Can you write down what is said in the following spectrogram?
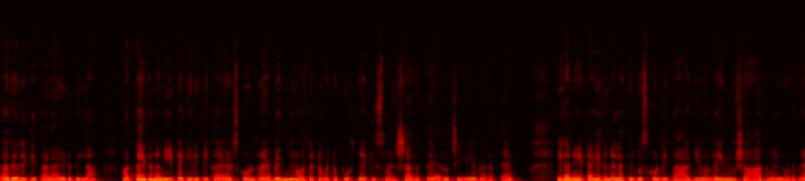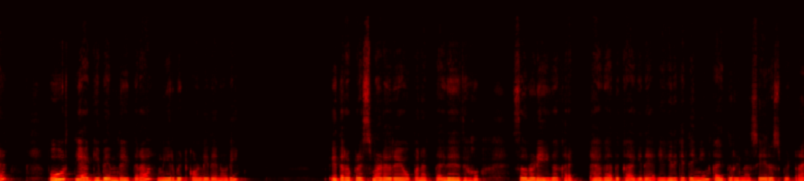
ಯಾವುದೇ ರೀತಿ ತಳ ಹಿಡ್ದಿಲ್ಲ. ಮತ್ತು ಇದನ್ನು ನೀಟಾಗಿ ರೀತಿ ಕೈ ಆಡಿಸ್ಕೊಂಡ್ರೆ ಬೆಂದಿರುವಂಥ ಟೊಮೆಟೊ ಪೂರ್ತಿಯಾಗಿ ಸ್ಮ್ಯಾಶ್ ಆಗುತ್ತೆ, ರುಚಿಗೆ ಬರುತ್ತೆ. ಈಗ ನೀಟಾಗಿ ಇದನ್ನೆಲ್ಲ ತಿರುಗಿಸ್ಕೊಂಡಿದ್ದಾಗಿ ಒಂದು ಐದು ನಿಮಿಷ ಆದಮೇಲೆ ನೋಡಿದ್ರೆ ಪೂರ್ತಿಯಾಗಿ ಬೆಂದು ಈ ಥರ ನೀರು ಬಿಟ್ಕೊಂಡಿದೆ ನೋಡಿ. ಈ ಥರ ಪ್ರೆಸ್ ಮಾಡಿದ್ರೆ ಓಪನ್ ಆಗ್ತಾ ಇದೆ ಇದು ಸೊ ನೋಡಿ ಈಗ ಕರೆಕ್ಟಾಗಿ ಅದಕ್ಕಾಗಿದೆ. ಈಗ ಇದಕ್ಕೆ ತೆಂಗಿನಕಾಯಿ ತುರಿನ ಸೇರಿಸ್ಬಿಟ್ರೆ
